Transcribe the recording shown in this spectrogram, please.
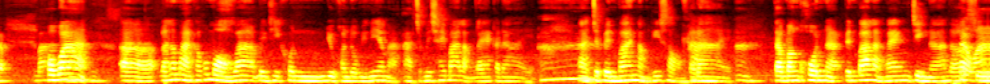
แบบบ้นเพราะว่าเอ่อรัฐบาลเขาก็มองว่าบางทีคนอยู่คอนโดมิเนียมอะอาจจะไม่ใช่บ้านหลังแรกก็ได้ อาจจะเป็นบ้านหลังที่สองก็ค่ะได้อ่าแต่บางคนอะเป็นบ้านหลังแรกจริงๆนะแล้วแต่ว่าซื้อ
